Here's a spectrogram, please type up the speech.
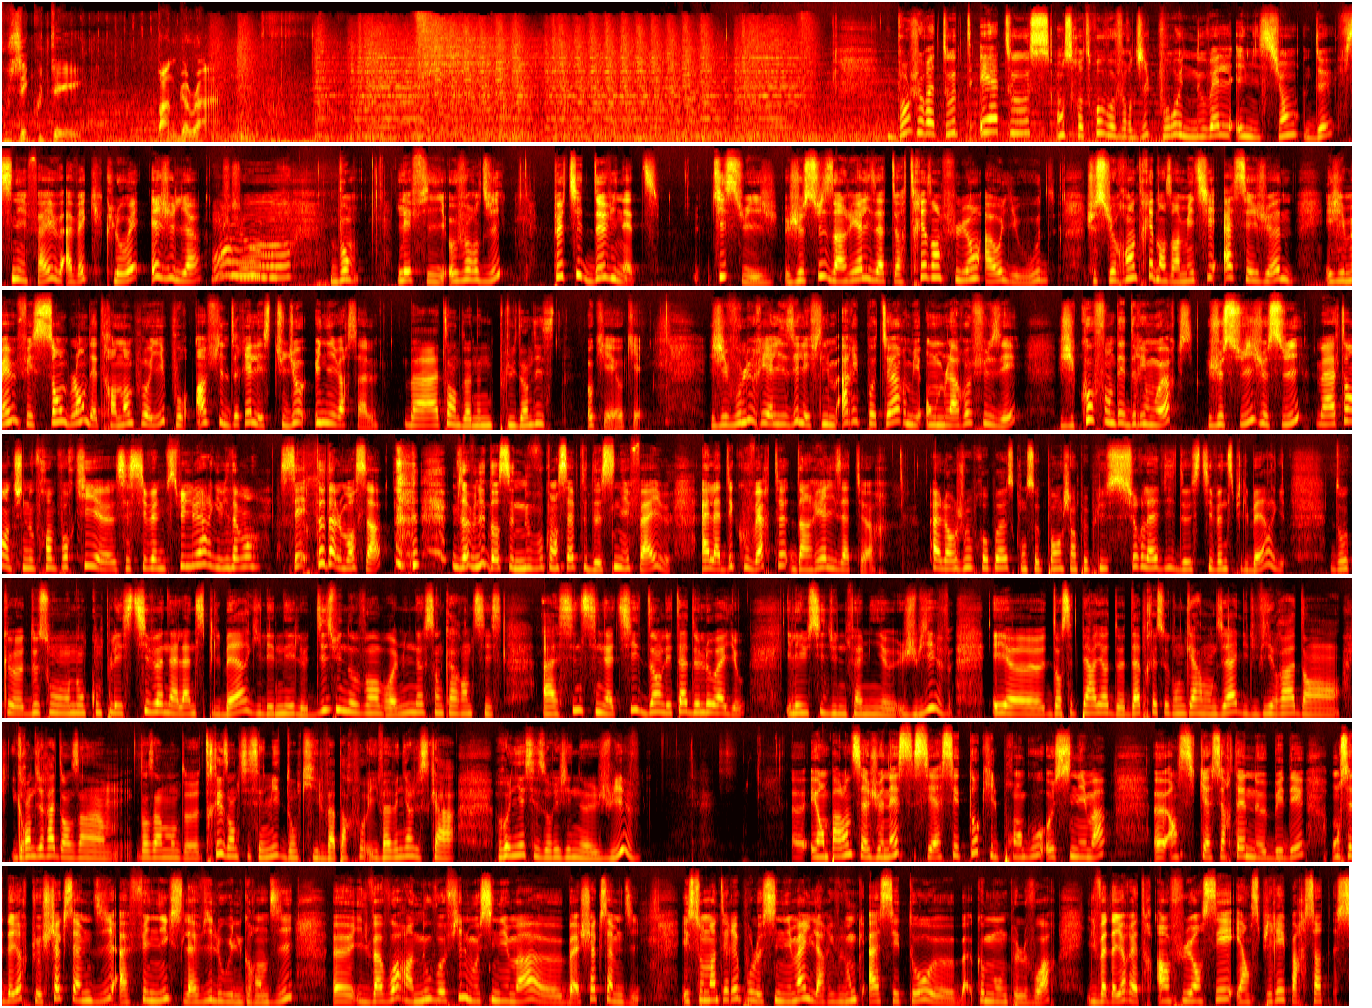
Vous écoutez Bangarang. Bonjour à toutes et à tous. On se retrouve aujourd'hui pour une nouvelle émission de Ciné 5 avec Chloé et Julia. Bonjour. Bon, les filles, aujourd'hui, petite devinette. Qui suis-je? Je suis un réalisateur très influent à Hollywood. Je suis rentrée dans un métier assez jeune et j'ai même fait semblant d'être un employé pour infiltrer les studios Universal. Bah attends, donne plus d'indices. Ok, ok. J'ai voulu réaliser les films Harry Potter, mais on me l'a refusé. J'ai cofondé DreamWorks. Je suis, je suis. Mais attends, tu nous prends pour qui euh, C'est Steven Spielberg, évidemment. C'est totalement ça. Bienvenue dans ce nouveau concept de Ciné5 à la découverte d'un réalisateur. Alors je vous propose qu'on se penche un peu plus sur la vie de Steven Spielberg. Donc euh, de son nom complet Steven Alan Spielberg, il est né le 18 novembre 1946 à Cincinnati dans l'État de l'Ohio. Il est issu d'une famille euh, juive et euh, dans cette période d'après Seconde Guerre mondiale, il vivra dans, il grandira dans un dans un monde très antisémite, donc il va parfois, il va venir jusqu'à renier ses origines juives. Euh, et en parlant de sa jeunesse, c'est assez tôt qu'il prend goût au cinéma, euh, ainsi qu'à certaines BD. On sait d'ailleurs que chaque samedi, à Phoenix, la ville où il grandit, euh, il va voir un nouveau film au cinéma bah, chaque samedi. Et son intérêt pour le cinéma, il arrive donc assez tôt, bah, comme on peut le voir. Il va d'ailleurs être influencé et inspiré par,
